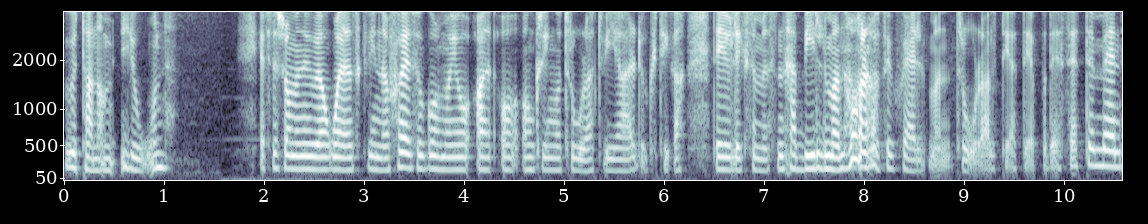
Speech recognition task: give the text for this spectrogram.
utan om jon. Eftersom man nu är åländsk kvinna själv så går man ju omkring och tror att vi är duktiga. Det är ju liksom en sån här bild man har av sig själv. Man tror alltid att det är på det sättet. Men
